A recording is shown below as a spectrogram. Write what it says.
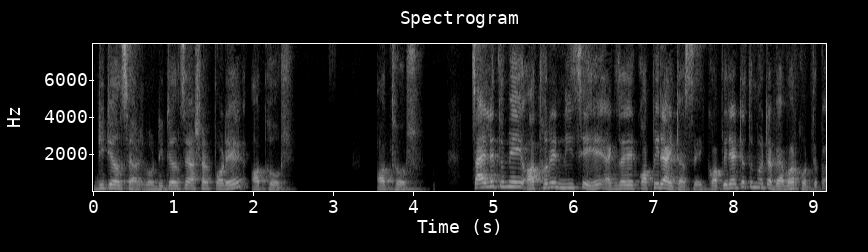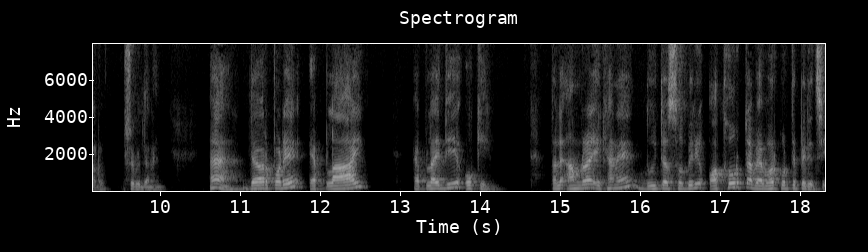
ডিটেলসে আসব। ডিটেলসে আসার পরে অথর অথর চাইলে তুমি এই অথরের নিচে এক জায়গায় কপিরাইট আছে। কপিরাইটে তুমি ওটা ব্যবহার করতে পারো, অসুবিধা নেই। হ্যাঁ দেওয়ার পরে অ্যাপ্লাই অ্যাপ্লাই দিয়ে ওকে তাহলে আমরা এখানে দুইটা ছবিরই অথরটা ব্যবহার করতে পেরেছি।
